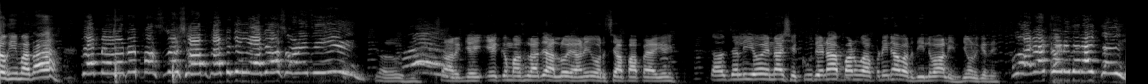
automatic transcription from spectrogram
ਗੱਲ ਹੋ ਗਈ ਮਾਤਾ? ਤੇ ਮੇਰੇ ਕੋਈ ਪਰਸ ਦਾ ਛਾਪ ਕੱਢ ਕੇ ਲੈ ਗਿਆ ਸੋਨੇ ਦੀ। ਚਲੋ ਜੀ, ਸਰ ਗਿਆ ਜੀ। ਇੱਕ ਮਸਲਾ ਤੇ ਹੱਲ ਹੋਇਆ ਨਹੀਂ ਹੋਰ ਸਿਆਪਾ ਪੈ ਗਿਆ ਜੀ। ਚੱਲ ਚੱਲੀ ਓਏ ਇਹਨਾਂ ਛਿੱਕੂ ਦੇਣਾ ਆਪਾਂ ਨੂੰ ਆਪਣੀ ਨਾ ਵਰਦੀ ਲਵਾ ਲੈਂਦੀ ਹੁਣ ਕਿਤੇ ਖਲੋਣਾ ਠਾਣੀ ਦੇ ਇੱਥੇ ਹੀ।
